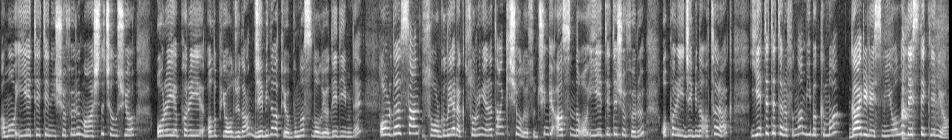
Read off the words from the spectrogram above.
ama o İETT'nin şoförü maaşlı çalışıyor. Oraya parayı alıp yolcudan cebine atıyor. Bu nasıl oluyor dediğimde Orada sen sorgulayarak sorun yaratan kişi oluyorsun. Çünkü aslında o İETT şoförü o parayı cebine atarak İETT tarafından bir bakıma gayri resmi yolla destekleniyor.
